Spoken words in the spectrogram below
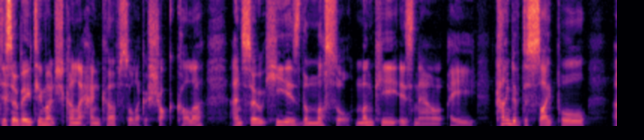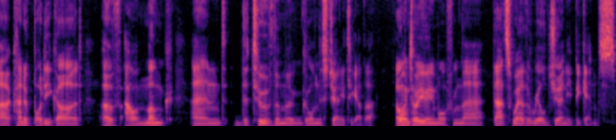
disobey too much, kind of like handcuffs or like a shock collar. And so he is the muscle. Monkey is now a kind of disciple, uh, kind of bodyguard of our monk, and the two of them go on this journey together. I won't tell you any more from there. That's where the real journey begins.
